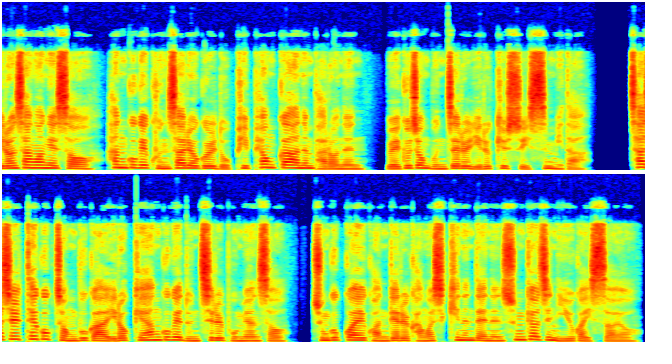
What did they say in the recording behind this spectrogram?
이런 상황에서 한국의 군사력을 높이 평가하는 발언은 외교적 문제를 일으킬 수 있습니다. 사실 태국 정부가 이렇게 한국의 눈치를 보면서 중국과의 관계를 강화시키는 데는 숨겨진 이유가 있어요.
